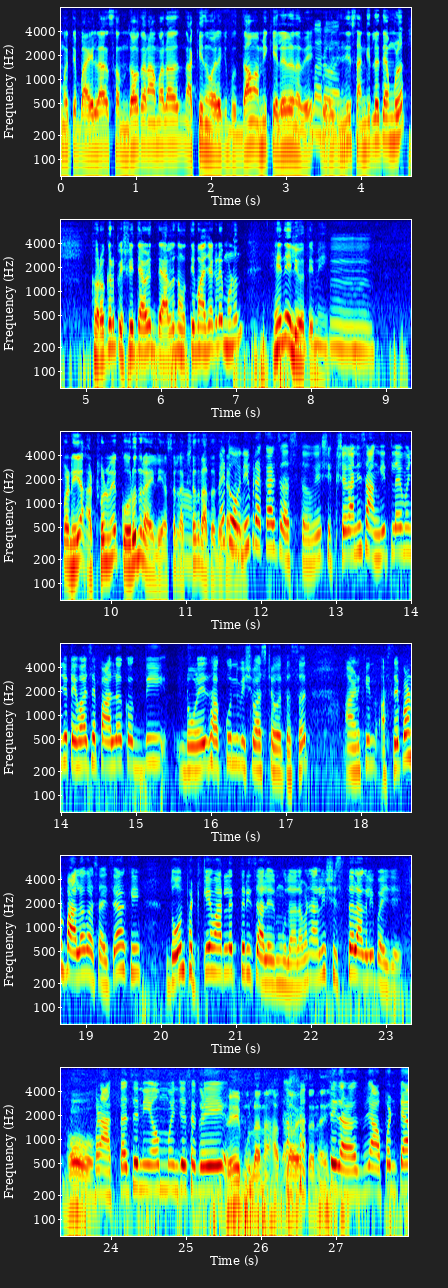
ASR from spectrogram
मग ते बाईला समजावताना आम्हाला नाकी नव्हतं की मुद्दाम आम्ही केलेलं नव्हे. गुरुजींनी सांगितलं त्यामुळं खरोखर पिशवी त्यावेळी द्यायला नव्हती माझ्याकडे म्हणून हे नेली होती मी. पण ही आठवण मी कोरून राहिली असं लक्षात राहतं दोन्ही प्रकारचं असतं. म्हणजे शिक्षकांनी सांगितलंय म्हणजे तेव्हाचे पालक अगदी डोळे झाकून विश्वास ठेवत असत. आणखीन असे पण पालक असायचे की दोन फटके मारलेत तरी चालेल मुलाला म्हणजे चांगली शिस्त लागली पाहिजे. हो. पण आत्ताचे नियम म्हणजे सगळे मुलांना हात लावायचा नाही. ते म्हणजे आपण त्या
